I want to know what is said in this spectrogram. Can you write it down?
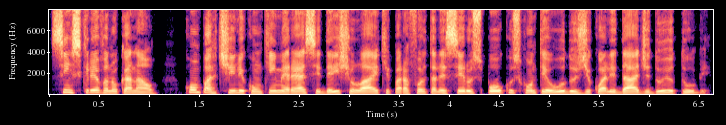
se inscreva no canal, compartilhe com quem merece e deixe o like para fortalecer os poucos conteúdos de qualidade do YouTube.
